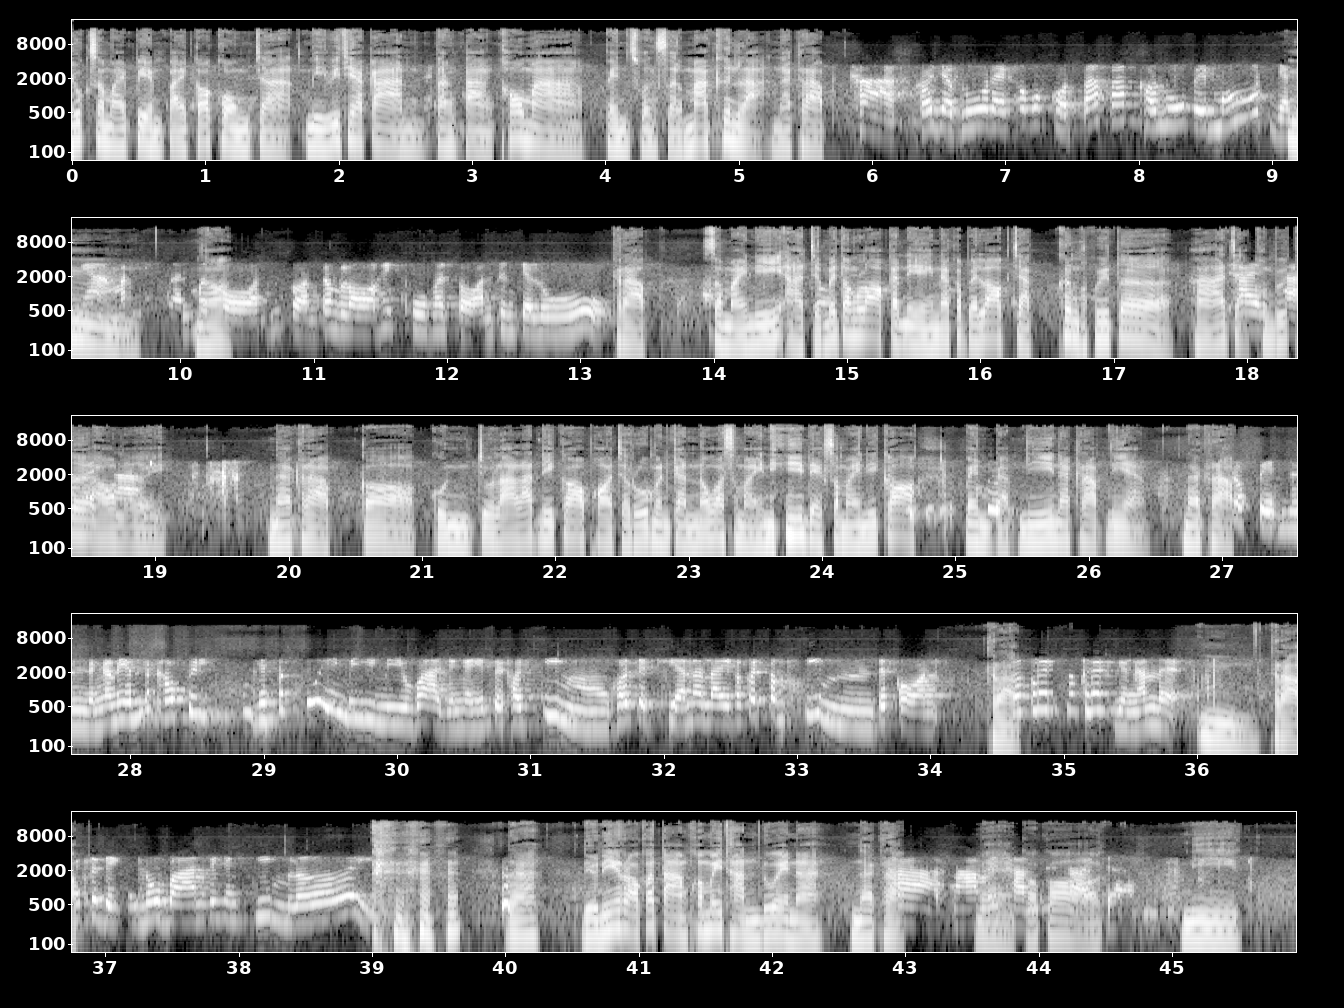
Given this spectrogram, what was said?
ยุคสมัยเปลี่ยนไปก็คงจะมีวิทยาการต่างๆ เข้ามาเป็นส่วนเสริมมากขึ้นล่ะนะครับ ค่ะเขาอยากรู้อะไรเขาก็กดปั๊บปั๊บเขารู้ไปหมดอย่างเงี้ยอืมมันไม่เหมือนเมื่อเนาะก่อนเมื่อก่อนต้องรอให้ครูมาสอนถึงจะรู้ ครับ สมัยนี้อาจจะไม่ต้องลอกกันเองนะก็ไปลอกจากเครื่องคอมพิวเตอร์ หาจากใช่คอมพิวเตอร์ค่ะเอาเลยนะครับ ก็คุณจุฬารัตน์นี่ก็พอจะรู้เหมือนกันนะว่าสมัยนี้เด็กสมัยนี้ก็เป็นแบบนี้นะครับเนี่ย นะครับก็เป็นอย่างนั้นเห็นแต่เขาเป็นเห็นแต่ปุ้ยมีมีว่ายังไงเห็นแต่เขาจิ้มเขาจะเขียนอะไรเขาก็ต้องจิ้มแต่ก่อนครับเล็กๆเล็กๆอย่างนั้นแหละ อืม ครับแต่เด็กอนุบาลก็ยังจิ้มเลยนะเดี๋ยวนี้เราก็ตามเขาไม่ทันด้วยนะนะครับค่ะตามไม่ทันแหม่ก็ค่ะอาจารย์มี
